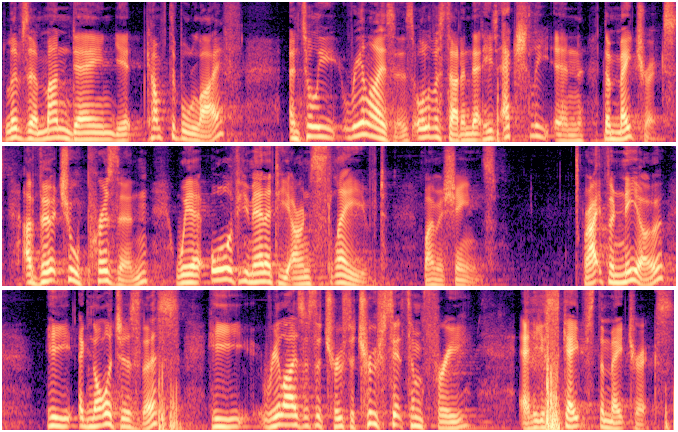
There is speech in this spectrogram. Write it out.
lives a mundane yet comfortable life until he realizes all of a sudden that he's actually in the Matrix, a virtual prison where all of humanity are enslaved by machines. Right? For Neo, he acknowledges this, he realizes the truth, the truth sets him free, and he escapes the matrix.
